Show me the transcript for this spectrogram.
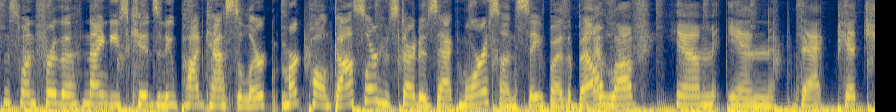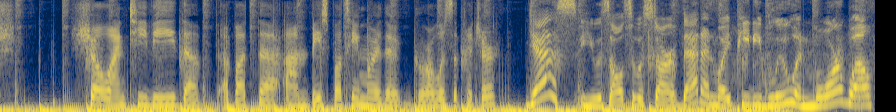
This one for the 90s kids, a new podcast alert. Mark Paul Gosselaar, who starred as Zack Morris on Saved by the Bell. I love him in that pitch show on TV the about the um, baseball team where the girl was the pitcher. Yes, he was also a star of that, NYPD Blue, and more. Well,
